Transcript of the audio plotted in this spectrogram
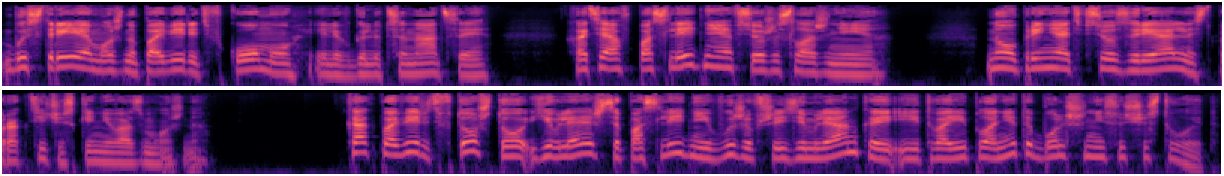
Быстрее можно поверить в кому или в галлюцинации, хотя в последнее все же сложнее. Но принять все за реальность практически невозможно. Как поверить в то, что являешься последней выжившей землянкой и твоей планеты больше не существует?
